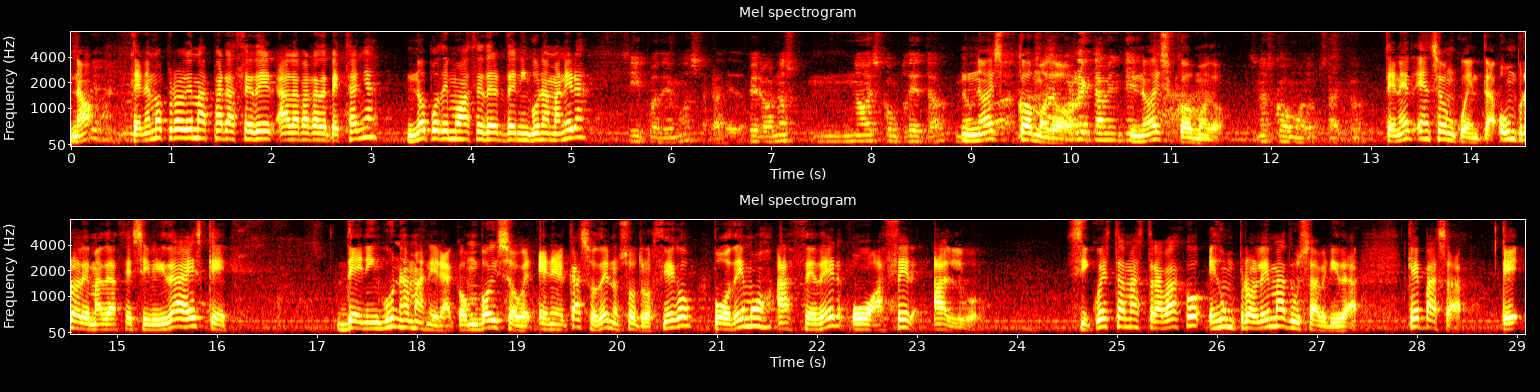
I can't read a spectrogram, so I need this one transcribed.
No. ¿Tenemos problemas para acceder a la barra de pestaña? ¿No podemos acceder de ninguna manera? Sí, podemos, pero no, es- no es completo. No es está cómodo. correctamente. No es cómodo. No es cómodo, exacto. Tened eso en cuenta. Un problema de accesibilidad es que de ninguna manera con VoiceOver, en el caso de nosotros ciegos, podemos acceder o hacer algo. Si cuesta más trabajo, es un problema de usabilidad. ¿Qué pasa? Que,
